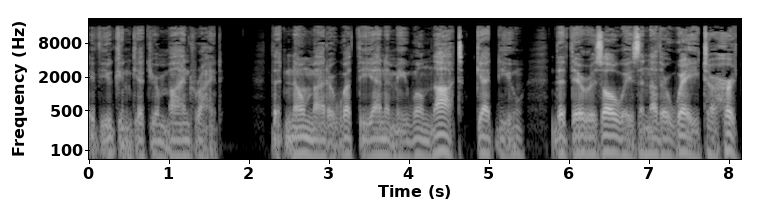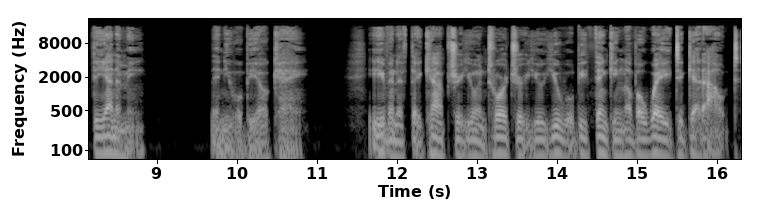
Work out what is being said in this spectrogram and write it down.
If you can get your mind right, that no matter what the enemy will not get you, that there is always another way to hurt the enemy, then you will be okay. Even if they capture you and torture you, you will be thinking of a way to get out.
